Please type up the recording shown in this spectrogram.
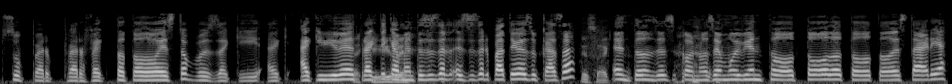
súper perfecto todo esto, pues aquí aquí, aquí vive Aquí prácticamente, Ese, es el, ese es el patio de su casa. Exacto. Entonces conoce muy bien todo, todo, todo, toda esta área.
